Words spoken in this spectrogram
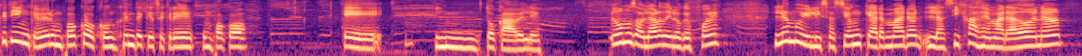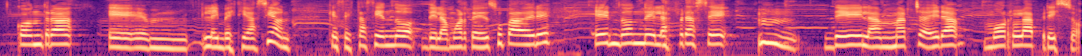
que tienen que ver un poco con gente que se cree un poco eh, intocable. Vamos a hablar de lo que fue la movilización que armaron las hijas de Maradona contra em, la investigación que se está haciendo de la muerte de su padre, en donde la frase de la marcha era Morla preso,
